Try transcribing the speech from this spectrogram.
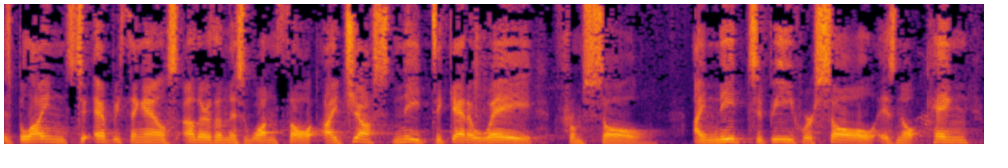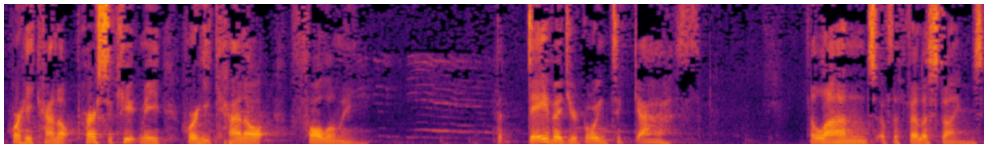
is blind to everything else other than this one thought. I just need to get away from Saul. I need to be where Saul is not king, where he cannot persecute me, where he cannot follow me. But David, you're going to Gath the land of the Philistines.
